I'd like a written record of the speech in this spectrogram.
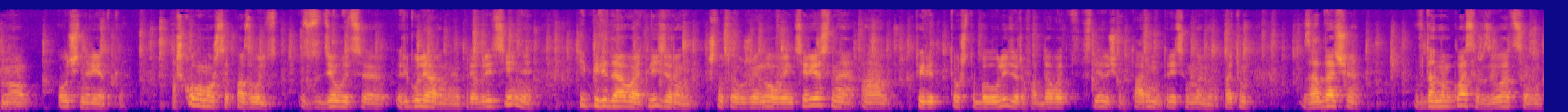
Но очень редко. А школа может себе позволить сделать э, регулярные приобретения и передавать лидерам что-то уже новое интересное, а перед то, что было у лидеров, отдавать следующему, второму, третьему номеру. Поэтому задача в данном классе развиваться вот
